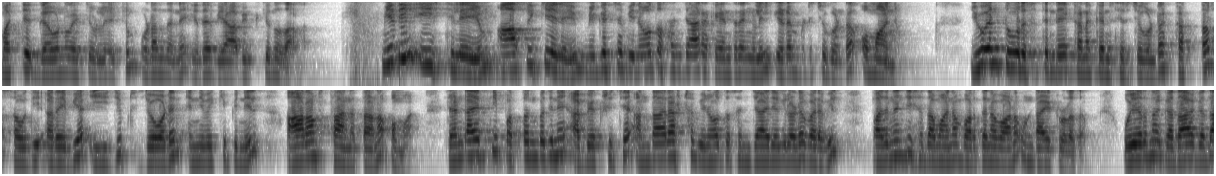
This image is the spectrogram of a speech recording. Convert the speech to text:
മറ്റ് ഗവർണറേറ്റുകളിലേക്കും ഉടൻ തന്നെ ഇത് വ്യാപിപ്പിക്കുന്നതാണ്. മിഡിൽ ഈസ്റ്റിലെയും ആഫ്രിക്കയിലെയും മികച്ച വിനോദസഞ്ചാര കേന്ദ്രങ്ങളിൽ ഇടം പിടിച്ചുകൊണ്ട് ഒമാനും. യു എൻ ടൂറിസത്തിന്റെ കണക്കനുസരിച്ചുകൊണ്ട് Qatar Saudi Arabia Egypt Jordan എന്നിവയ്ക്ക് പിന്നിൽ ആറാം സ്ഥാനത്താണ് ഒമാൻ. രണ്ടായിരത്തി പത്തൊൻപതിനെ അപേക്ഷിച്ച് അന്താരാഷ്ട്ര വിനോദസഞ്ചാരികളുടെ വരവിൽ പതിനഞ്ച് ശതമാനം വർധനവാണ് ഉണ്ടായിട്ടുള്ളത്. ഉയർന്ന ഗതാഗത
